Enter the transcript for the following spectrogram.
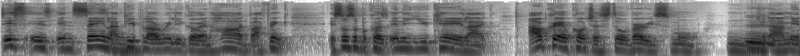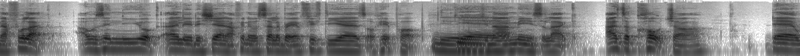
this is insane. Like people are really going hard. But I think it's also because in the UK, like our creative culture is still very small. Mm. Do you know what I mean? I feel like I was in New York earlier this year, and I think they were celebrating 50 years of hip hop. Yeah. Yeah. Do you know what I mean? So like as a culture, they're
